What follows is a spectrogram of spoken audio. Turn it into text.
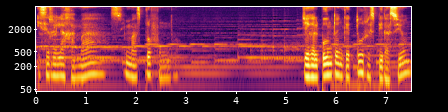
y se relaja más y más profundo. Llega el punto en que tu respiración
